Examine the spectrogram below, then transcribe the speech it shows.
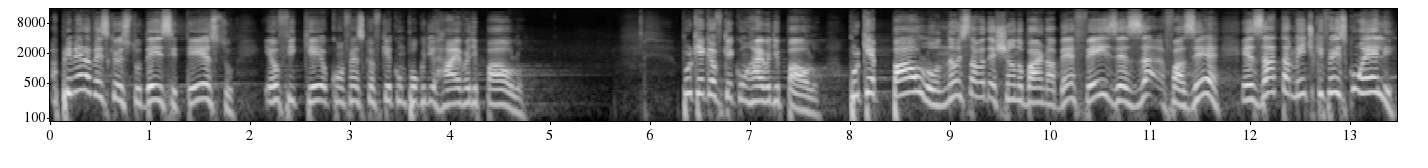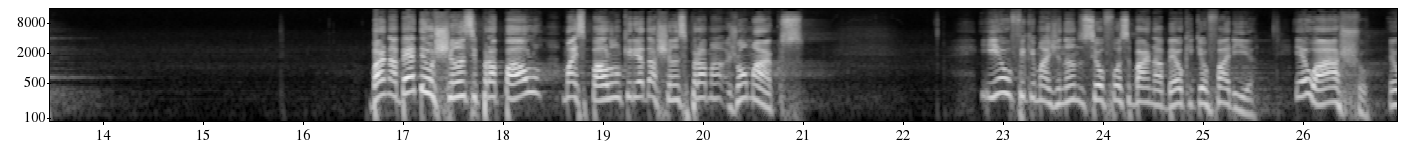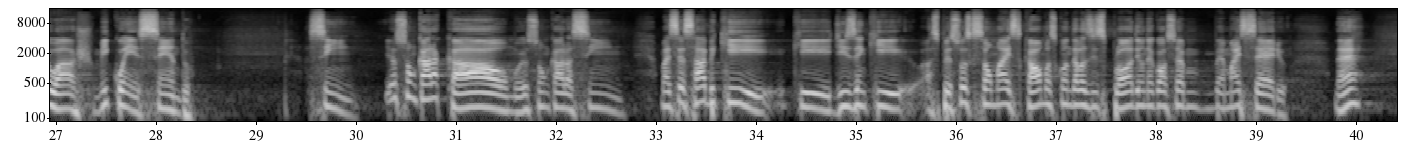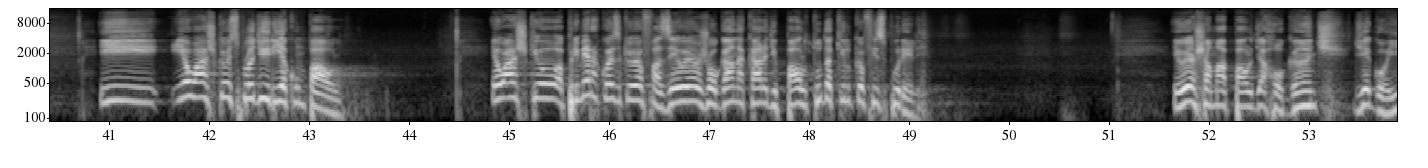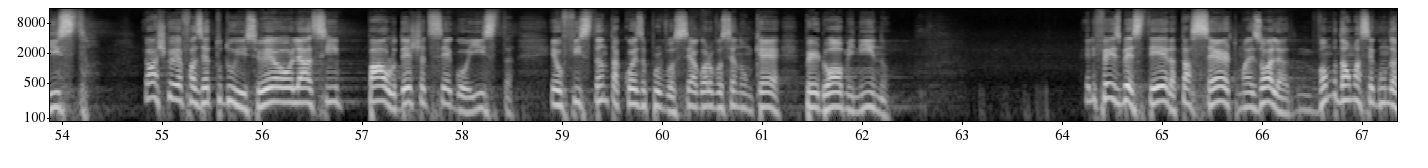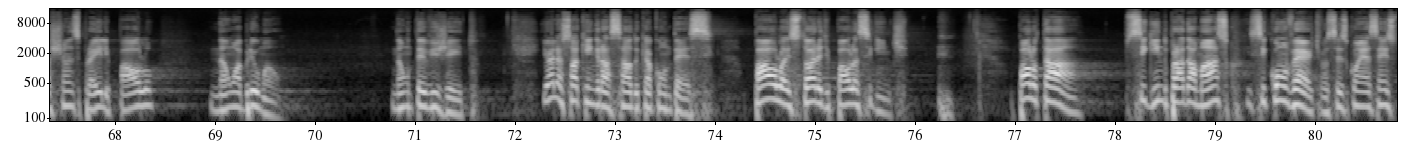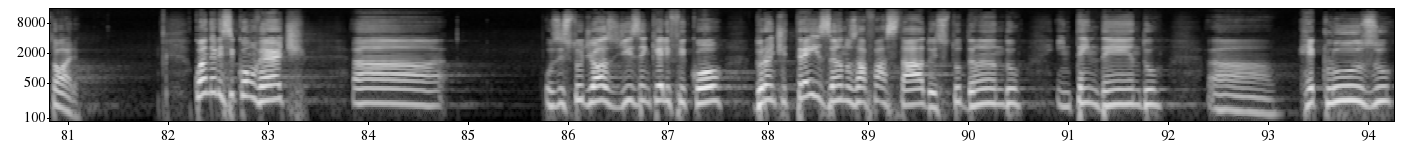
a primeira vez que eu estudei esse texto, eu fiquei, eu confesso que eu fiquei com um pouco de raiva de Paulo. Por que, que eu fiquei com raiva de Paulo? Porque Paulo não estava deixando Barnabé fez exa fazer exatamente o que fez com ele. Barnabé deu chance para Paulo, mas Paulo não queria dar chance para João Marcos. E eu fico imaginando se eu fosse Barnabé, o que, que eu faria? Eu acho, eu acho, me conhecendo, assim, eu sou um cara calmo, eu sou um cara assim, mas você sabe que, que dizem que as pessoas que são mais calmas, quando elas explodem, o negócio é, é mais sério. Né? E, e eu acho que eu explodiria com Paulo. Eu acho que eu, a primeira coisa que eu ia fazer, eu ia jogar na cara de Paulo tudo aquilo que eu fiz por ele. Eu ia chamar Paulo de arrogante, de egoísta. Eu acho que eu ia fazer tudo isso. Eu ia olhar assim, Paulo, deixa de ser egoísta. Eu fiz tanta coisa por você, agora você não quer perdoar o menino. Ele fez besteira, tá certo, mas olha, vamos dar uma segunda chance para ele. Paulo não abriu mão. Não teve jeito. E olha só que engraçado que acontece. Paulo, a história de Paulo é a seguinte: Paulo está seguindo para Damasco e se converte. Vocês conhecem a história. Quando ele se converte, ah, os estudiosos dizem que ele ficou durante três anos afastado, estudando, entendendo, ah, recluso,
